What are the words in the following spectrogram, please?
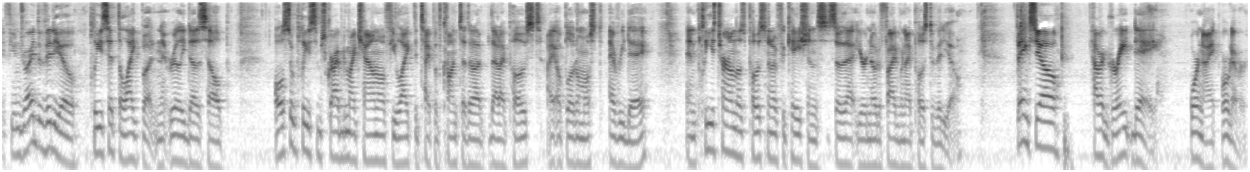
If you enjoyed the video, please hit the like button. It really does help. Also, please subscribe to my channel if you like the type of content that I, that I post. I upload almost every day. And please turn on those post notifications so that you're notified when I post a video. Thanks, yo. Have a great day or night or whatever.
